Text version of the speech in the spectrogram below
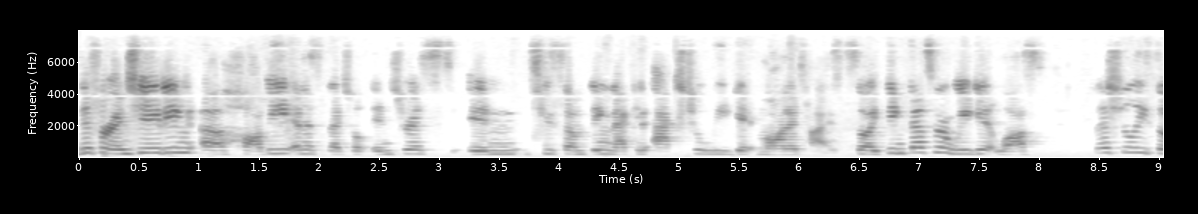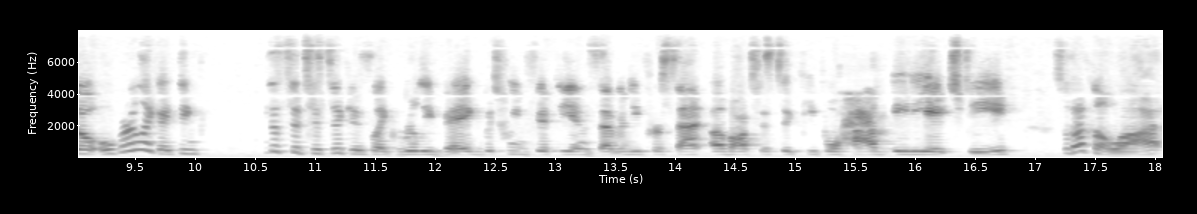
differentiating a hobby and a special interest into something that could actually get monetized. So I think that's where we get lost, especially so over like I think the statistic is like really vague between 50 and 70% of autistic people have ADHD. So that's a lot.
